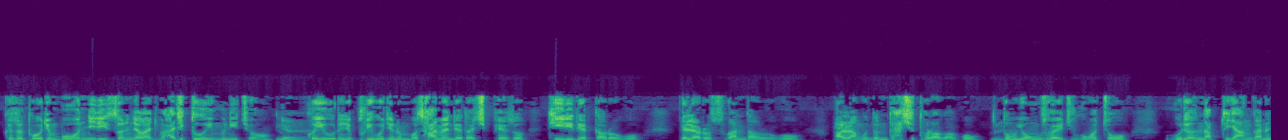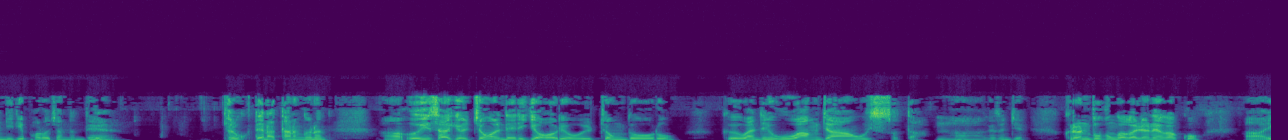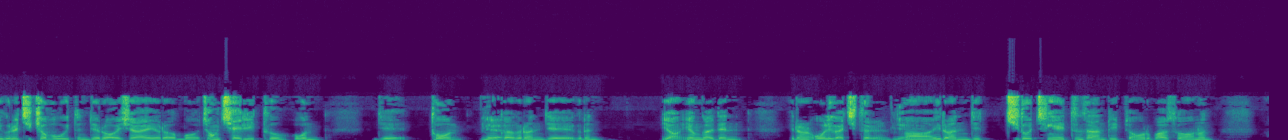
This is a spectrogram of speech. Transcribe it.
그래서 도저히 뭔 일이 있었느냐가 지금 아직도 의문이죠. 네. 그 이후로 이제 프리고지는 뭐 사면되다시피 해서 딜이 됐다 그러고 벨라루스 간다 그러고 반란군들은 다시 돌아가고 네. 또뭐 용서해주고 뭐 어쩌고 우려서 납득이 안 가는 일이 벌어졌는데 네. 결국 때 나타난 거는 어, 의사 결정을 내리기 어려울 정도로 그 완전히 우왕좌왕하고 있었다. 음. 아, 그래서 이제 그런 부분과 관련해 갖고 아, 이거를 지켜보고 있던 이제 러시아의 여러 뭐 정치 엘리트 혹은 이제 돈, 네. 그러니까 그런 이제 그런 연, 연관된 이런 올리가치들, 예. 아, 이런 이제 지도층에 있던 사람들 입장으로 봐서는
